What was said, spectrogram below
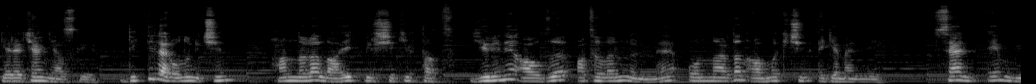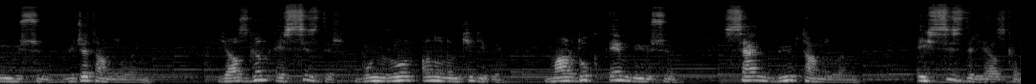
Gereken yazgıyı. Diktiler onun için hanlara layık bir şekil tat. Yerini aldı atalarının önüne onlardan almak için egemenliği. Sen en büyüğüsün yüce tanrıların. Yazgın eşsizdir buyruğun Anu'nunki gibi. Marduk en büyüsün. Sen büyük tanrıların. Eşsizdir yazgın.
